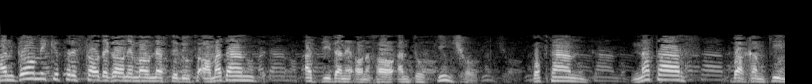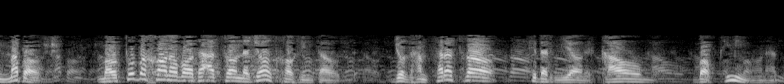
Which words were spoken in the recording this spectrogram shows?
هنگامی که فرستادگان ما نسل لوط آمدند از دیدن آنها اندوهگین شد. گفتند نترس و غمگین مباش ما تو به خانواده ات را نجات خواهیم داد. جز همسرت را که در میان قوم باقی میماند.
